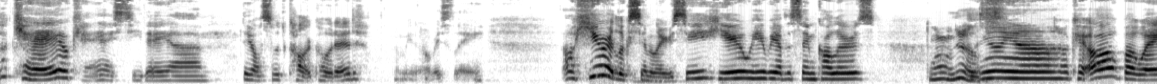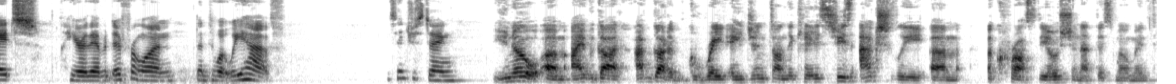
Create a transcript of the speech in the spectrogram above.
Okay, okay. I see they um they also color coded. I mean, obviously. Oh, here it looks similar. You see, here here we have the same colors. Oh, yes. Yeah, yeah. Okay. Oh, but wait. Here they have a different one than to what we have. It's interesting. You know, um, I've got I've got a great agent on the case. She's actually um, across the ocean at this moment.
